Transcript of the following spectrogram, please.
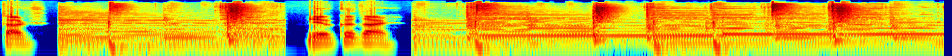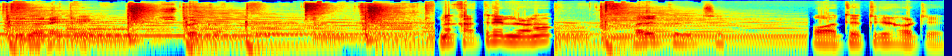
Tar. Jukka tar. Dorekli. Špeka. Na katri lona? Hadi kırıcı. O atı tri hoca.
